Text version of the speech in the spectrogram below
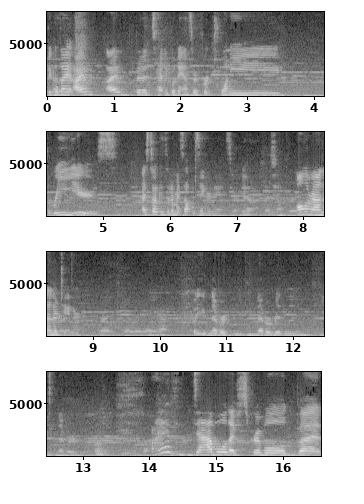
Because Yeah, I, I've I've been a technical dancer for twenty three years. I still consider myself a singer dancer. Yeah, that sounds right. All around entertainer. Right, right, right, right. Yeah. but you've never you've never written. You've never. I've dabbled, I've scribbled, but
